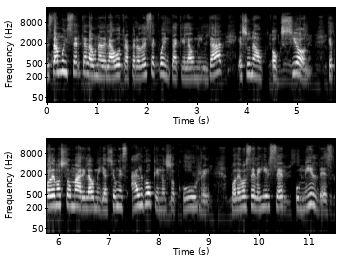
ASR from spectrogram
Están muy cerca la una de la otra, pero dése cuenta que la humildad es una opción que podemos tomar y la humillación es algo que nos ocurre. Podemos elegir ser humildes,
